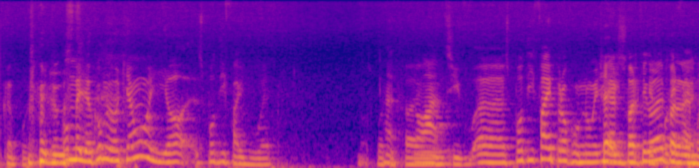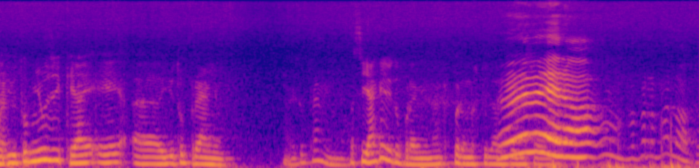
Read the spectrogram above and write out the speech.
scalpore, o meglio, come lo chiamo io, Spotify 2. No, Eh, Spotify. no, anzi, eh, Spotify però con un nome Cioè, in diverso. perché particolare è- di YouTube Music e, e eh, YouTube Premium. No, YouTube Premium no. Ah, Sì, anche YouTube Premium, anche quello è uno. Non è vero! Uh, parla tu,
